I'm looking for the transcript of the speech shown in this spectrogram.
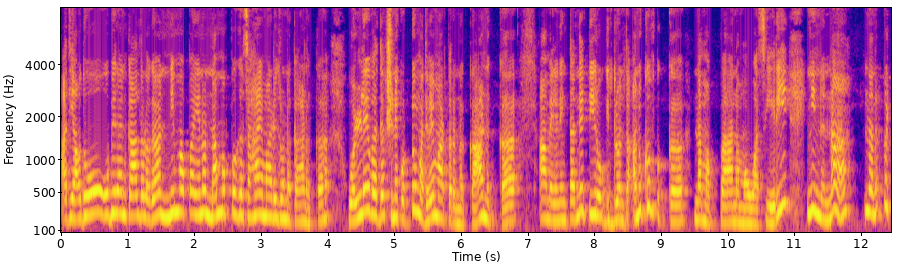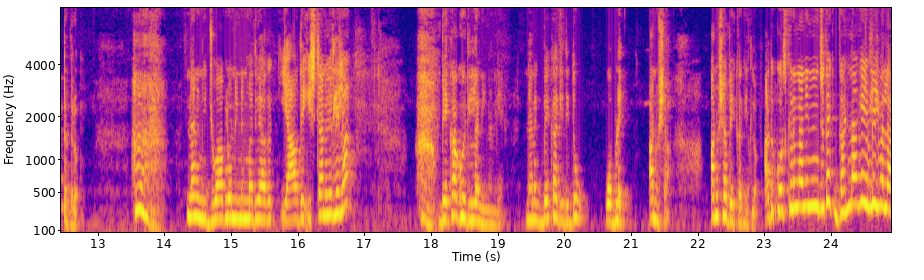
ಅದು ಯಾವುದೋ ಒಬಿರನ್ ಕಾಲದೊಳಗೆ ನಿಮ್ಮಪ್ಪ ಏನೋ ನಮ್ಮಪ್ಪಗೆ ಸಹಾಯ ಮಾಡಿದ್ರು ಅನ್ನೋ ಕಾರಣಕ್ಕೆ, ಒಳ್ಳೆ ವರದಕ್ಷಿಣೆ ಕೊಟ್ಟು ಮದುವೆ ಮಾಡ್ತಾರೆ ಅನ್ನೋ ಕಾರಣಕ್ಕೆ, ಆಮೇಲೆ ನಿನ್ನ ತಂದೆ ತೀರೋಗಿದ್ರು ಅಂತ ಅನುಕಂಪಕ್ಕೆ ನಮ್ಮಪ್ಪ, ನಮ್ಮವ್ವ ಸೇರಿ ನಿನ್ನನ್ನು ನನಗೆ ಕಟ್ಟಿದ್ರು. ಹಾಂ, ನನಗೆ ನಿಜವಾಗ್ಲೂ ನಿನ್ನ ಮದುವೆ ಆಗೋಕ್ಕೆ ಯಾವುದೇ ಇಷ್ಟನೂ ಇರಲಿಲ್ಲ. ಬೇಕಾಗೂ ಇರಲಿಲ್ಲ ನೀನು ನನಗೆ. ನನಗೆ ಬೇಕಾಗಿದ್ದಿದ್ದು ಒಬ್ಳೆ, ಅನುಷ. ಅನುಷ ಬೇಕಾಗಿತ್ತು ಅದಕ್ಕೋಸ್ಕರ ನಾನು ನಿನ್ನ ಜೊತೆ ಗಣ್ಣಾಗೆ ಇರಲಿಲ್ವಲ್ಲ?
